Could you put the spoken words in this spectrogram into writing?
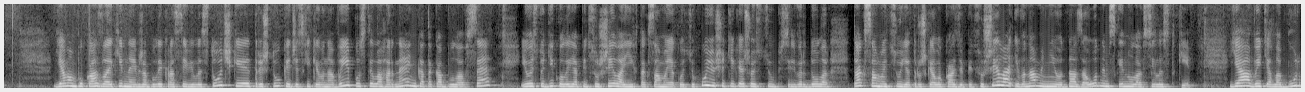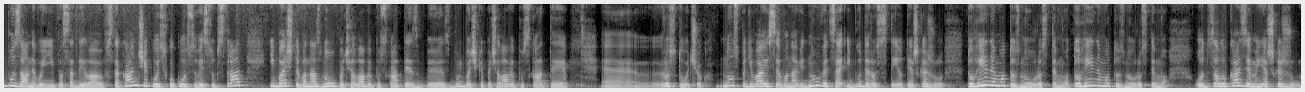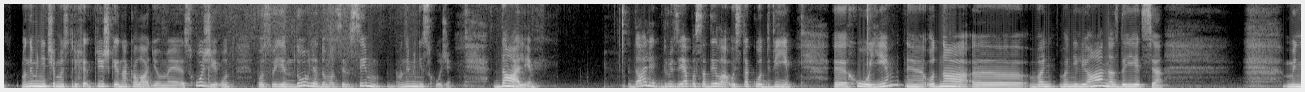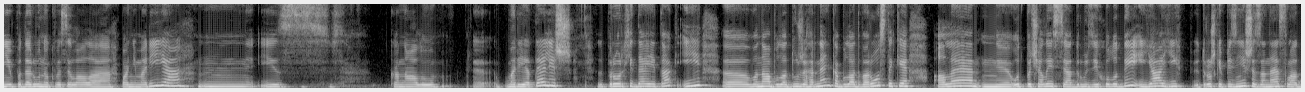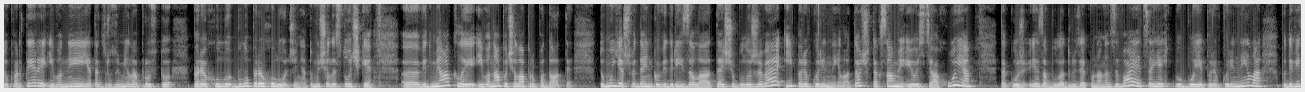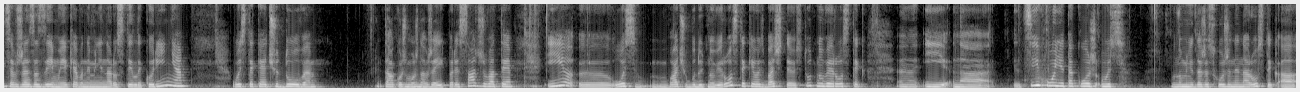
Я вам показувала, які в неї вже були красиві листочки, три штуки, чи скільки вона випустила, гарненька така була все. І ось тоді, коли я підсушила їх так само, як оцю хую, що тільки щось цю сільвер-долар, так само цю я трошки алоказію підсушила, і вона мені одна за одним скинула всі листки. Я витягла бульбу, заново її посадила в стаканчик, ось в кокосовий субстрат, і бачите, вона знову почала випускати з- е, бульбочки, почала випускати е, росточок. Ну, сподіваюся, вона відновиться і буде рости. От я ж кажу, то гинемо, то знову ростемо, то гинемо, то знову ростемо. От за луказіями я ж кажу, вони мені чимось трішки на каладіуми схожі, от по своїм доглядом, оцим всім, вони мені схожі. Далі. Далі, друзі, я посадила ось тако дві е, хої. Е, Одна е, ван- ваніліана, здається, мені в подарунок висилала пані Марія із каналу Марія Теліш про орхідеї, так, і е, вона була дуже гарненька, була два ростики, але м, от почалися, друзі, холоди, і я їх трошки пізніше занесла до квартири, і вони, я так зрозуміла, просто переохоло... було переохолодження, тому що листочки е, відм'якли, і вона почала пропадати. Тому я швиденько відрізала те, що було живе, і перевкорінила. Точно так само і ось ця хоя. Також я забула, друзі, як вона називається. Я їх обоє перевкорінила. Подивіться вже за зиму, яке вони мені наростили коріння. Ось таке чудове. Також можна вже їх пересаджувати. І е, ось бачу, будуть нові ростики. Ось бачите, ось тут новий ростик. Е, і на цій хої також ось. Воно мені навіть схоже не на ростик, а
